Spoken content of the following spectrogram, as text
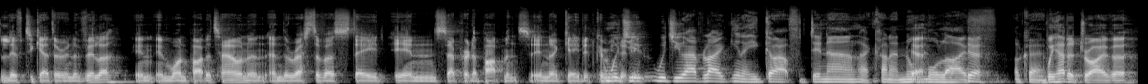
lived together in a villa in, in one part of town, and, and the rest of us stayed in separate apartments in a gated community. would you would you have like you know you go out for dinner, that kind of normal life? Yeah. Okay. We had a driver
